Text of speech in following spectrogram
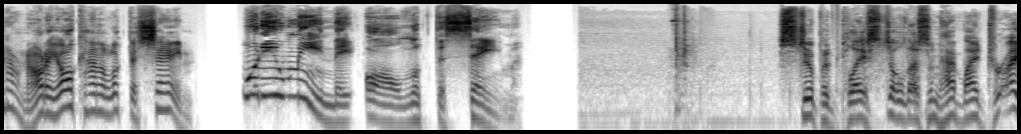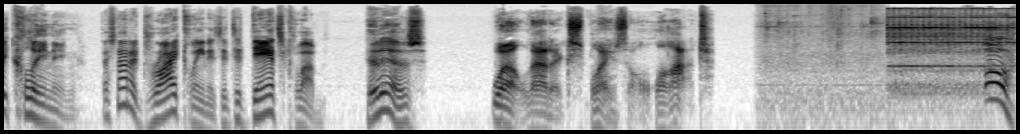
I don't know. They all kind of look the same. What do you mean they all look the same? Stupid place still doesn't have my dry cleaning. That's not a dry cleaners. It's a dance club. It is. Well, that explains a lot. Oh,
